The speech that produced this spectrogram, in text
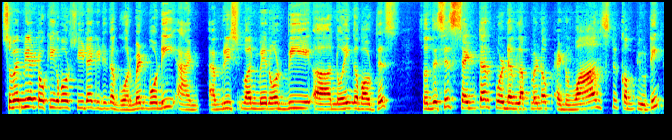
So when we are talking about CDAC, it is a government body and everyone may not be uh, knowing about this. So this is Center for Development of Advanced Computing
